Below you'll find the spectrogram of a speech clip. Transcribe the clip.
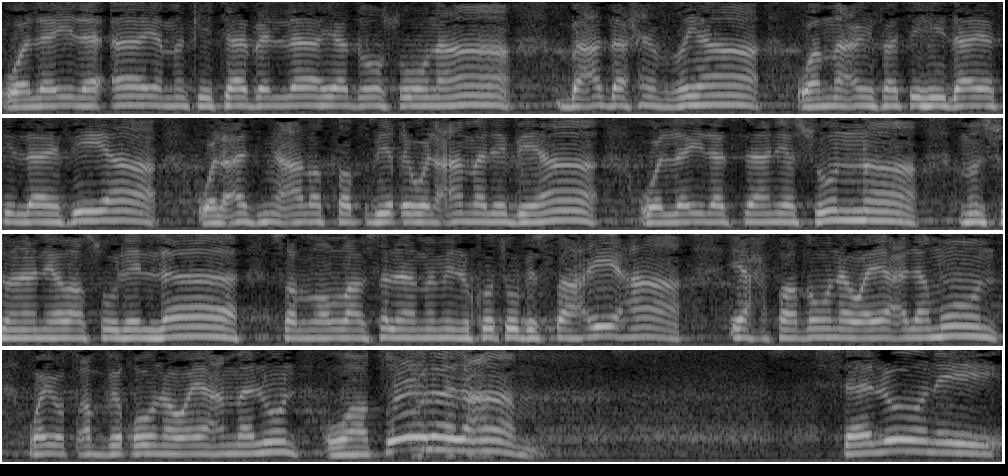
وليلة آية من كتاب الله يدرسونها بعد حفظها ومعرفة هداية الله فيها والعزم على التطبيق والعمل بها والليلة الثانية سنة من سنن رسول الله صلى الله عليه وسلم من الكتب الصحيحة يحفظون ويعلمون ويطبقون ويعملون وطول العام سلوني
